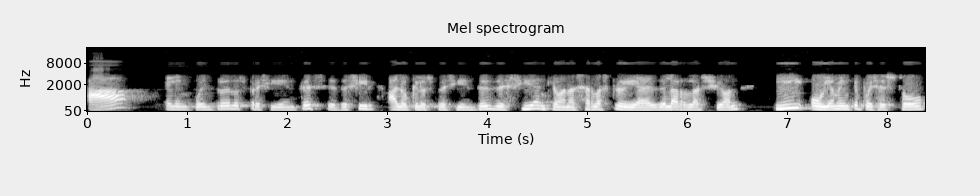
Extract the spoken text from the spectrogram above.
a el encuentro de los presidentes, es decir, a lo que los presidentes decidan que van a ser las prioridades de la relación y obviamente pues esto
